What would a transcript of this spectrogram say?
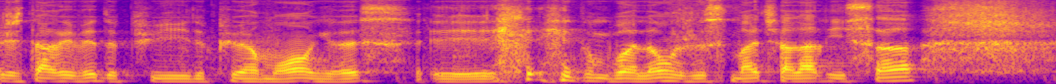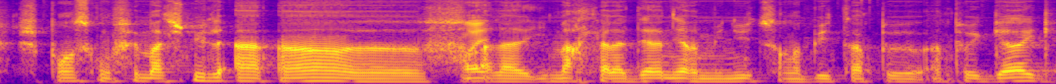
j'étais arrivé depuis, depuis un mois en Grèce et, et donc voilà, on joue ce match à Larissa. Je pense qu'on fait match nul 1-1. euh, Ouais. à la- il marque à la dernière minute sur un but un peu, un peu gag.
